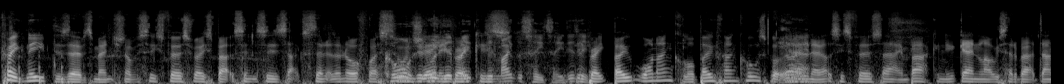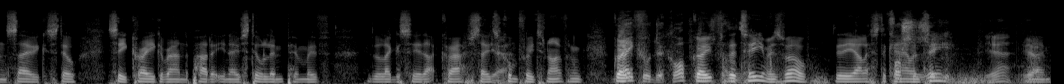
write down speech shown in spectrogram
Craig Neve deserves mention. Obviously, his first race back since his accident at the Northwest of course. Yeah, when he he didn't broke make, his didn't make the TT, did did he? he break both one ankle or both ankles? But uh, you know that's his first outing back, and again, like we said about Dan Sayle, you could still see Craig around the paddock. You know, still limping with the legacy of that crash. So to come through tonight, and great, Michael de great for the done. team as well. The Alistair First Cowan team. Yeah, Yeah. Um,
